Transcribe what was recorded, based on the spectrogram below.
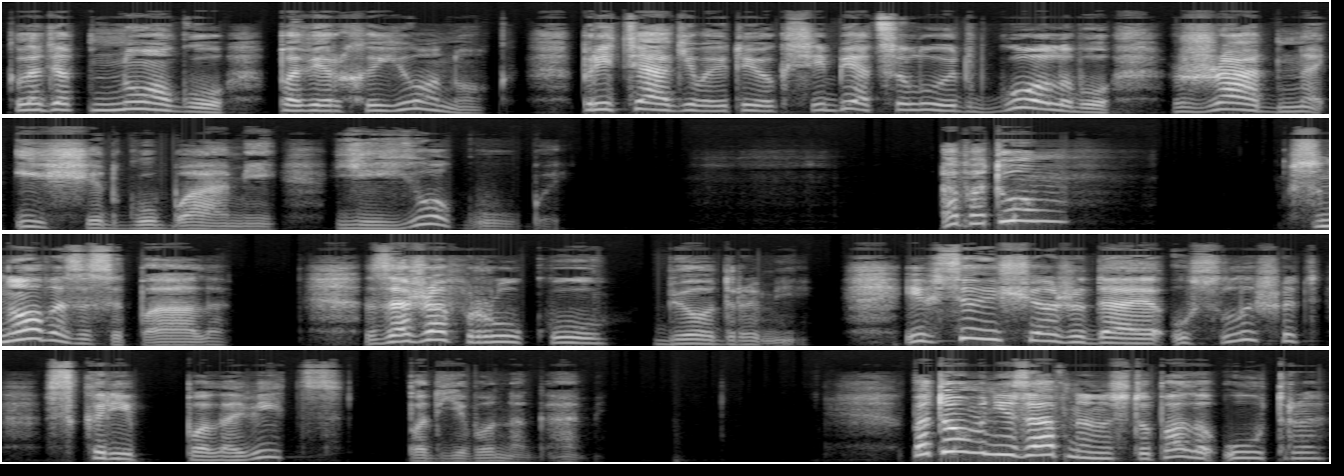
кладет ногу поверх ее ног, притягивает ее к себе, целует в голову, жадно ищет губами ее губы а потом снова засыпала, зажав руку бедрами и все еще ожидая услышать скрип половиц под его ногами. Потом внезапно наступало утро,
